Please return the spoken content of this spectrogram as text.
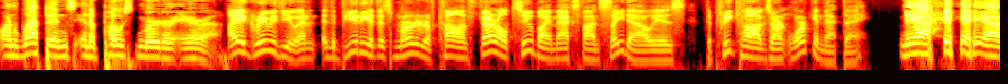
on weapons in a post-murder era. I agree with you, and, and the beauty of this murder of Colin Farrell too by Max von Sydow is the precogs aren't working that day. Yeah, yeah.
